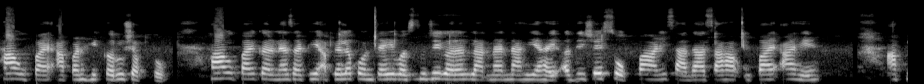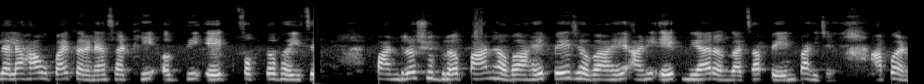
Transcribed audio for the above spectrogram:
हा उपाय आपण हे करू शकतो. हा उपाय करण्यासाठी आपल्याला कोणत्याही वस्तूची गरज लागणार नाही आहे. अतिशय सोपा आणि साधा असा हा उपाय आहे. आपल्याला हा उपाय करण्यासाठी अगदी एक फक्त वहीचे पांढरं शुभ्र पान हवं आहे पेज हवं आहे आणि एक निळ्या रंगाचा पेन पाहिजे. आपण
